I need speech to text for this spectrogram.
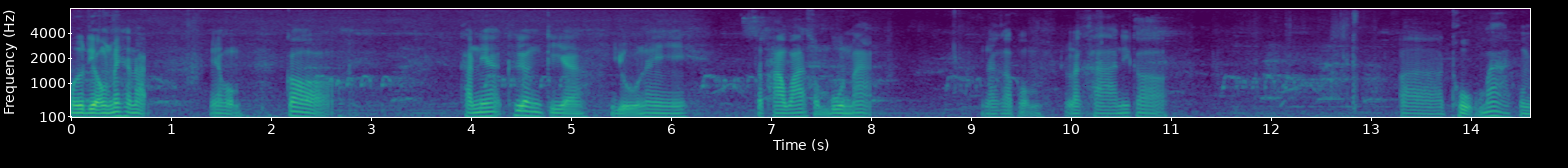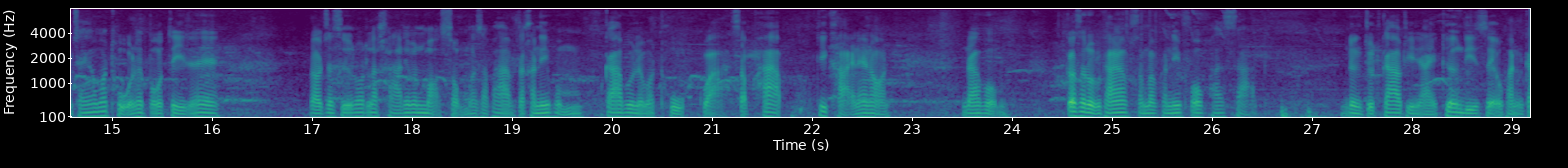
มือเดียวมันไม่ถนัดเนี่ยผมก็คันนี้เครื่องเกียร์อยู่ในสภาวะสมบูรณ์มากนะครับผมราคานี่ก็ถูกมากผมใช้คำว่าถูกเลยปกติได้เราจะซื้อรถราคาที่มันเหมาะสมกับสภาพ แต่คันนี้ผมกล้าพูดเลยว่าถูกกว่าสภาพที่ขายแน่นอนนะครับผมก็สรุปครับสำหรับคันนี้โฟล์พาสซาด 1.9ทีไอเครื่องดีเซลพันเ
